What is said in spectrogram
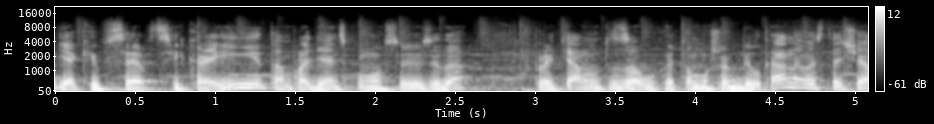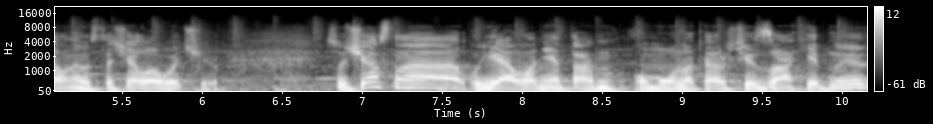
як і все в цій країні, там в Радянському Союзі, да, притягнуто за вухи, тому що білка не вистачало, не вистачало овочів. Сучасне уявлення там, умовно кажучи, західної е,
